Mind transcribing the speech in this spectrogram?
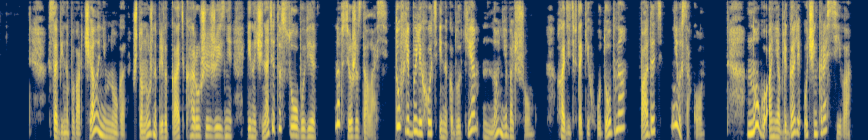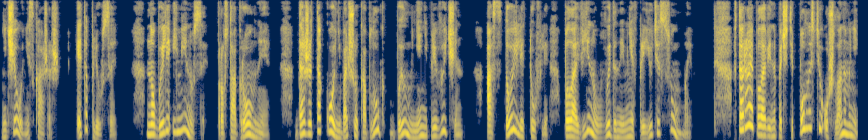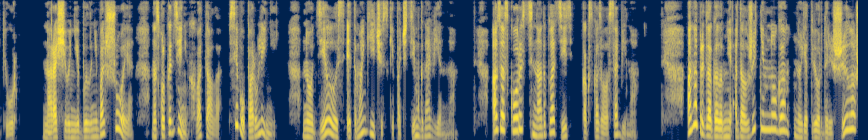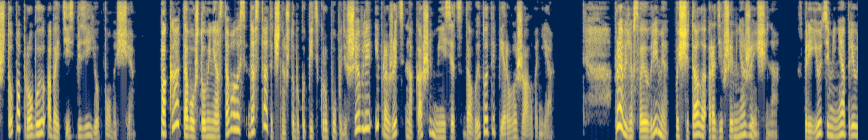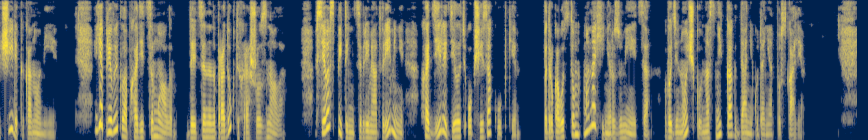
Сабина поворчала немного, что нужно привыкать к хорошей жизни и начинать это с обуви, но все же сдалась. Туфли были хоть и на каблуке, но небольшом. Ходить в таких удобно, падать невысоко. Ногу они облегали очень красиво, ничего не скажешь. Это плюсы. Но были и минусы, просто огромные. Даже такой небольшой каблук был мне непривычен, а стоили туфли половину выданной мне в приюте суммы. Вторая половина почти полностью ушла на маникюр. Наращивание было небольшое, насколько денег хватало, всего пару линий. Но делалось это магически, почти мгновенно. А за скорость надо платить, как сказала Сабина. Она предлагала мне одолжить немного, но я твердо решила, что попробую обойтись без ее помощи. Пока того, что у меня оставалось, достаточно, чтобы купить крупу подешевле и прожить на каше месяц до выплаты первого жалования. Правильно в свое время посчитала родившая меня женщина. В приюте меня приучили к экономии. Я привыкла обходиться малым, да и цены на продукты хорошо знала. Все воспитанницы время от времени ходили делать общие закупки. Под руководством монахини, разумеется, в одиночку нас никогда никуда не отпускали.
